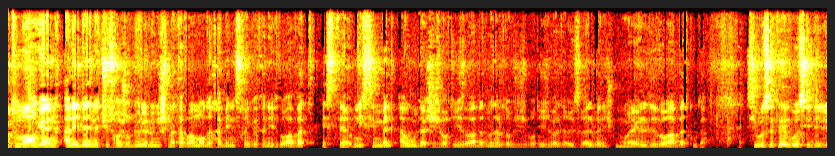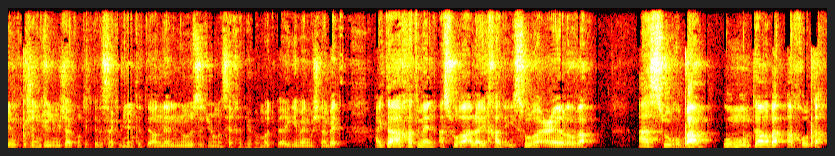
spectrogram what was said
Gut Morgen, Aleiden, et tu seras aujourd'hui le Nishmat Avram Mordechai ben Israël Vefanit, Vorabat Esther, Nissim ben Aouda, Shishiporti, Zrabat Mazal Tov, Shishiporti, Valter Israël ben Shmuel, Vorabat Kuka. Si vous souhaitez, vous aussi, dédier une prochaine Dieu Misha, contactez les 5 minutes éternelles, nous étions dans Sechet Yevamot, Perigimel, Mishnah Bet. Aïta Achatmen, Asura ala Echad, Isura Erva. Asur ba, ou Mutar ba Achota.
